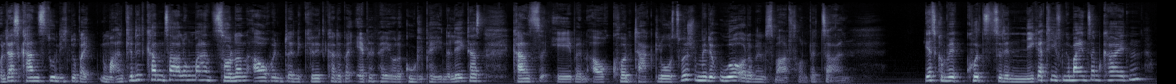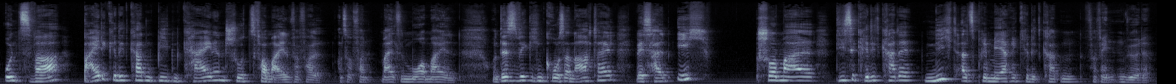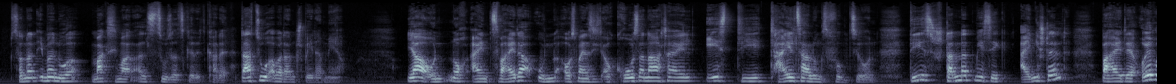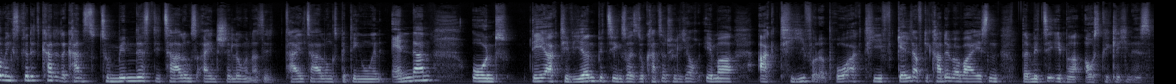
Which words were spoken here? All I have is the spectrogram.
Und das kannst du nicht nur bei normalen Kreditkartenzahlungen machen, sondern auch, wenn du deine Kreditkarte bei Apple Pay oder Google Pay hinterlegt hast, kannst du eben auch kontaktlos, zum Beispiel mit der Uhr oder mit dem Smartphone bezahlen. Jetzt kommen wir kurz zu den negativen Gemeinsamkeiten. Und zwar, beide Kreditkarten bieten keinen Schutz vor Meilenverfall, also von Miles and More Meilen. Und das ist wirklich ein großer Nachteil, weshalb ich schon mal diese Kreditkarte nicht als primäre Kreditkarten verwenden würde, sondern immer nur maximal als Zusatzkreditkarte. Dazu aber dann später mehr. Ja, und noch ein zweiter und aus meiner Sicht auch großer Nachteil ist die Teilzahlungsfunktion. Die ist standardmäßig eingestellt. Bei der Eurowings Kreditkarte, da kannst du zumindest die Zahlungseinstellungen, also die Teilzahlungsbedingungen ändern und deaktivieren, beziehungsweise du kannst natürlich auch immer aktiv oder proaktiv Geld auf die Karte überweisen, damit sie immer ausgeglichen ist.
